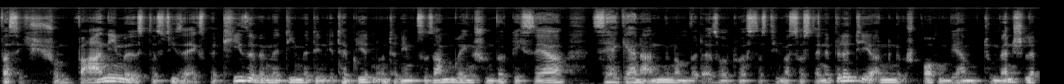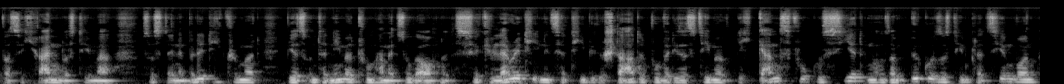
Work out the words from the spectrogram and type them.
was ich schon wahrnehme, ist, dass diese Expertise, wenn wir die mit den etablierten Unternehmen zusammenbringen, schon wirklich sehr, sehr gerne angenommen wird. Also du hast das Thema Sustainability angesprochen. Wir haben Tum Venture Lab, was sich rein um das Thema Sustainability kümmert. Wir als Unternehmertum haben jetzt sogar auch eine Circularity-Initiative gestartet, wo wir dieses Thema wirklich ganz fokussiert in unserem Ökosystem platzieren wollen,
